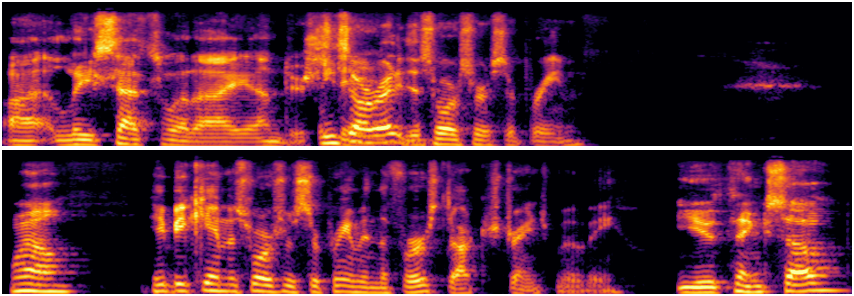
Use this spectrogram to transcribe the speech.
Uh, at least that's what I understand. He's already the Sorcerer Supreme. Well, He became the Sorcerer Supreme in the first Doctor Strange movie. you think so?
